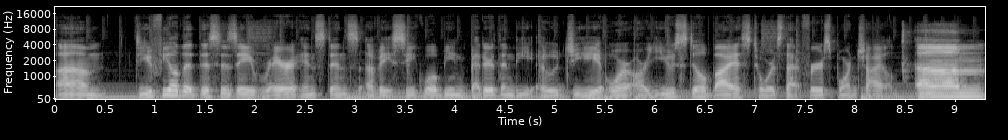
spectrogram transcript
Um, do you feel that this is a rare instance of a sequel being better than the OG, or are you still biased towards that firstborn child? Um,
